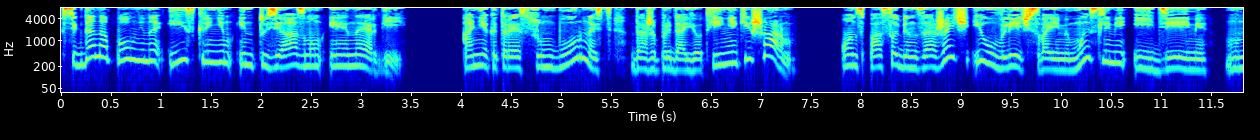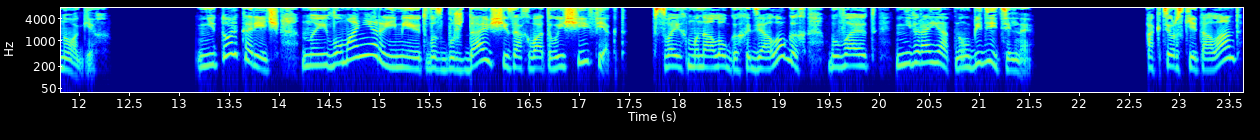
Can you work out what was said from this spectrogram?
всегда наполнена искренним энтузиазмом и энергией. А некоторая сумбурность даже придает ей некий шарм. Он способен зажечь и увлечь своими мыслями и идеями многих. Не только речь, но и его манеры имеют возбуждающий, захватывающий эффект. В своих монологах и диалогах бывают невероятно убедительны. Актерский талант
